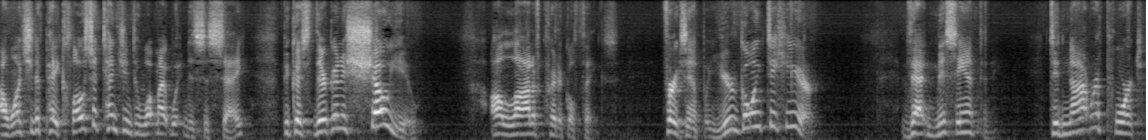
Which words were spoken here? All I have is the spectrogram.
I want you to pay close attention to what my witnesses say because they're going to show you a lot of critical things. For example, you're going to hear that Miss Anthony did not report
